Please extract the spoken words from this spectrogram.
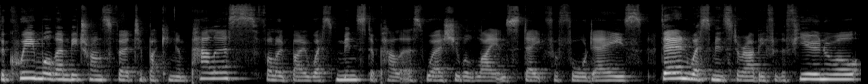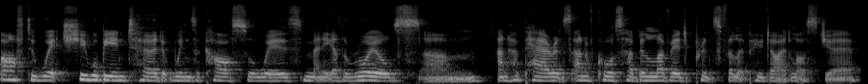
The Queen will then be transferred to Buckingham Palace, followed by Westminster Palace, where she will lie in state for four days. Then Westminster Abbey for the funeral, after which she will be interred at Windsor Castle with many other royals um, and her parents, and of course her beloved Prince Philip, who died last year.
